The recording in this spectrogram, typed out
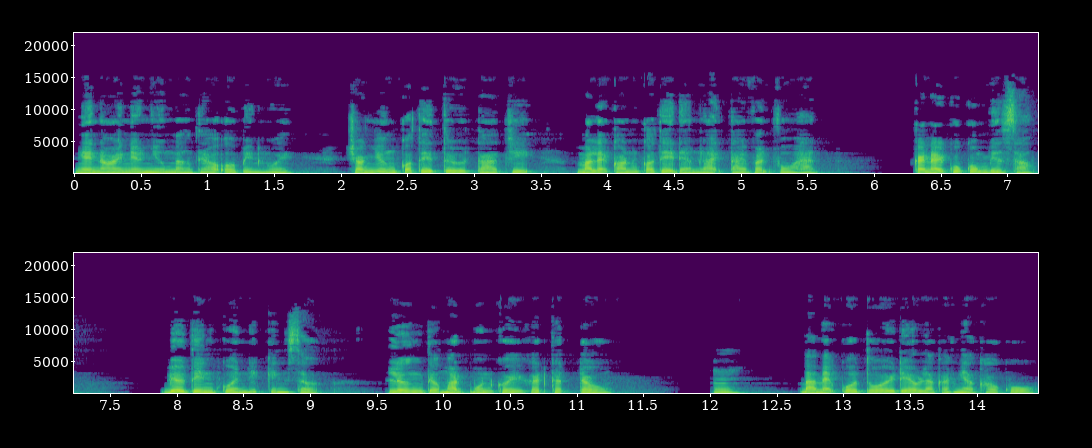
Nghe nói nếu như mang theo ở bên người, chẳng những có thể từ tà trị mà lại còn có thể đem lại tài vận vô hạn. Cái này cô cũng biết sao? Biểu tình của Nick kinh sợ. Lương tớ mặt buồn cười gật gật đầu. Ừ, ba mẹ của tôi đều là các nhà khảo cổ.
